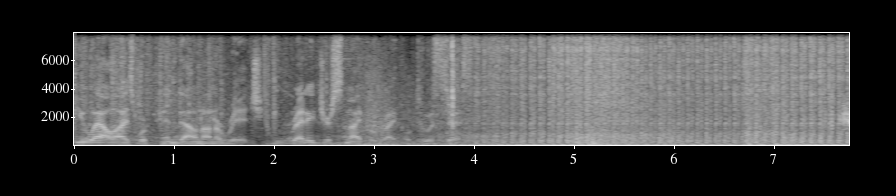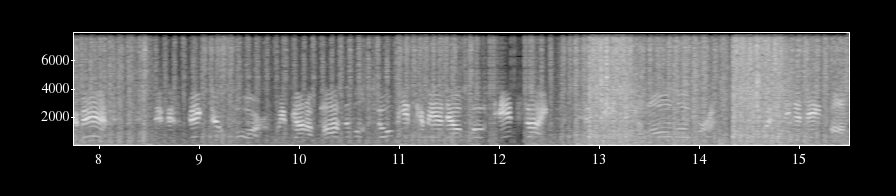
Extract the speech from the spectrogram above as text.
Few allies were pinned down on a ridge. You readied your sniper rifle to assist. Command, this is Victor 4. We've got a possible Soviet command outpost in sight. It's all over us. Requesting a napalm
